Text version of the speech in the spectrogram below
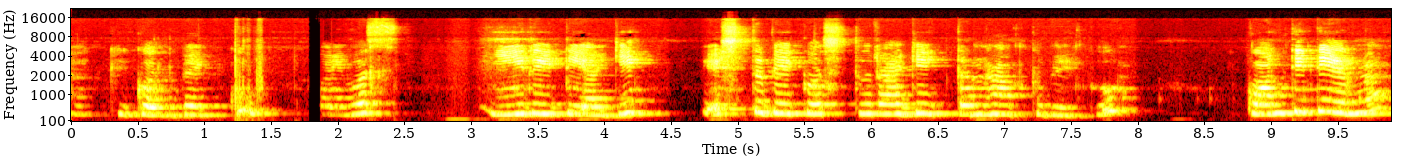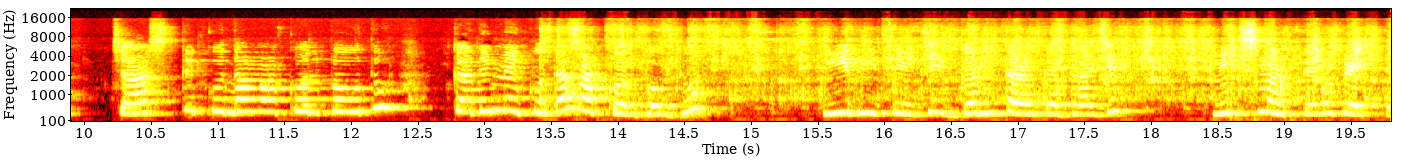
ಹಾಕಿಕೊಳ್ಬೇಕು. ವೈವಸ್ ಈ ರೀತಿಯಾಗಿ ಎಷ್ಟು ಬೇಕೋ ಅಷ್ಟು ರಾಗಿ ಹಿಟ್ಟನ್ನು ಹಾಕಬೇಕು. ಕ್ವಾಂಟಿಟಿಯನ್ನು ಜಾಸ್ತಿ ಕೂಡ ಮಾಡ್ಕೊಳ್ಬಹುದು ಕಡಿಮೆ ಕೂಡ ಮಾಡ್ಕೊಳ್ಬಹುದು. ಈ ರೀತಿಯಾಗಿ ಗಂಟಾಗದಾಗೆ ಮಿಕ್ಸ್ ಮಾಡ್ತಿರಬೇಕು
